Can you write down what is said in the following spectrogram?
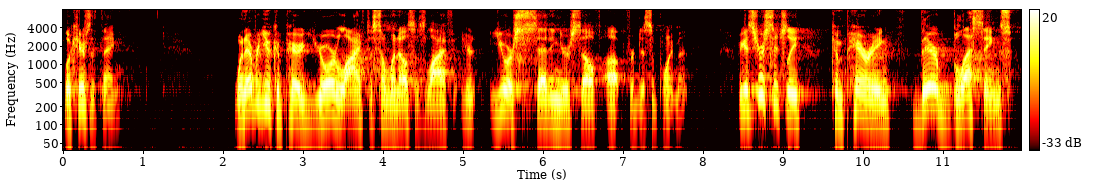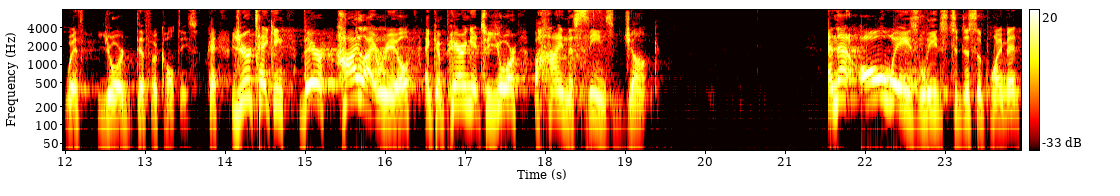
Look, here's the thing. Whenever you compare your life to someone else's life, you are setting yourself up for disappointment. Because you're essentially comparing their blessings with your difficulties. Okay? You're taking their highlight reel and comparing it to your behind the scenes junk. And that always leads to disappointment,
